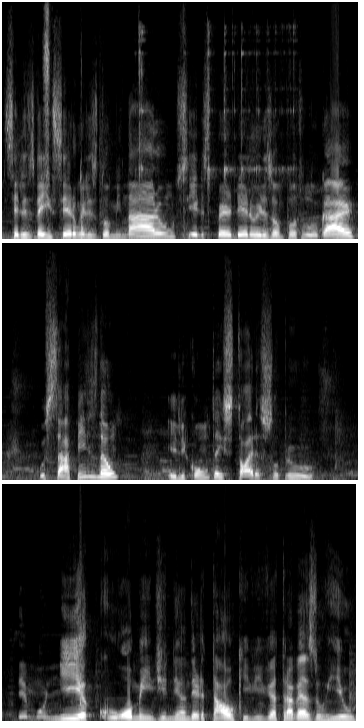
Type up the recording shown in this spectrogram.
Se eles venceram, eles dominaram, se eles perderam, eles vão para outro lugar. Os Sapiens não. Ele conta a história sobre o demoníaco homem de Neandertal que vive através do rio,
